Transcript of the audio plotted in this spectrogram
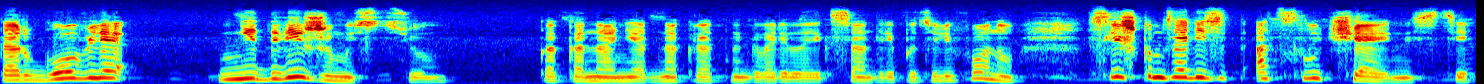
Торговля недвижимостью, как она неоднократно говорила Александре по телефону, слишком зависит от случайности.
